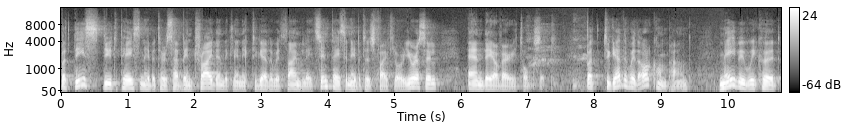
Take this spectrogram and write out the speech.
But these DTPase inhibitors have been tried in the clinic together with thymidylate synthase inhibitors, 5-fluorouracil, and they are very toxic. But together with our compound, maybe we could,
